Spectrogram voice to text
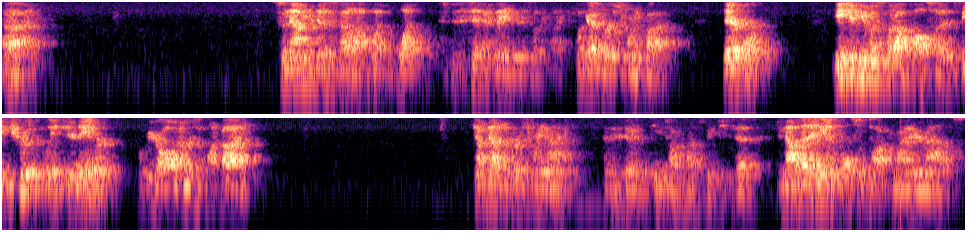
Uh, so now he's going to spell out what, what specifically this looks like. Look at verse 25. Therefore, each of you must put off falsehood and speak truthfully to your neighbor, for we are all members of one body. Jump down to verse 29, because he's going to continue talking about speech. He says, Do not let any unwholesome talk come out of your mouths,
